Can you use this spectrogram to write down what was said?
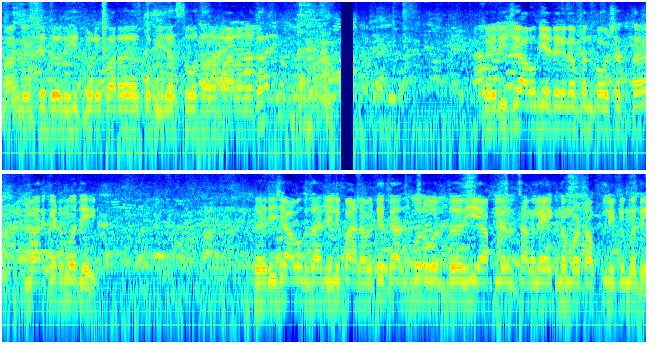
वांग्यांचे दर ही थोडेफार कमी जास्त होताना पाहायला मिळतात. कैरीची आवक या ठिकाणी आपण पाहू शकता. मार्केटमध्ये घरीची आवक झालेली पाहायला मिळते. त्याचबरोबर दर ही आपल्याला चांगल्या एक नंबर टॉप क्वालिटीमध्ये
